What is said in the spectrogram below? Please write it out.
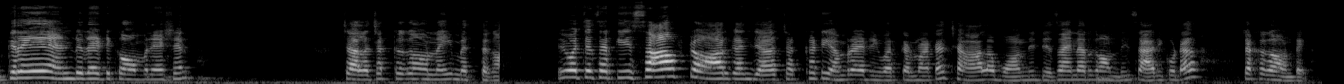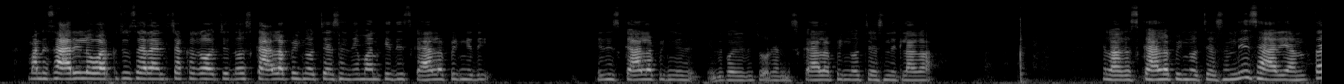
grey and red combination చాలా చక్కగా ఉన్నాయి మెత్తగా ఇవి వచ్చేసరికి సాఫ్ట్ ఆర్గంజా చక్కటి ఎంబ్రాయిడరీ వర్క్ అన్నమాట. చాలా బాగుంది డిజైనర్గా ఉంది శారీ కూడా చక్కగా ఉంటాయి. మన శారీలో వర్క్ చూసారా ఎంత చక్కగా వచ్చిందో? స్కాలపింగ్ వచ్చేసింది మనకి ఇది స్కాలపింగ్ ఇది. ఇది స్కాలపింగ్ ఇది. ఇదిగో ఇది చూడండి స్కాలపింగ్ వచ్చేసింది ఇట్లాగా. ఇలాగ స్కాలపింగ్ వచ్చేసింది శారీ అంతా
